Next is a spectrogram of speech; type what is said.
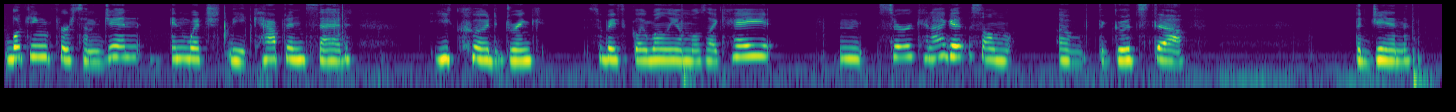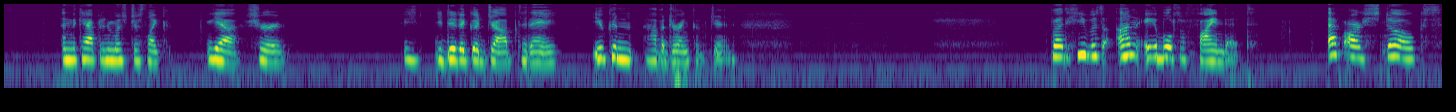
looking for some gin in which the captain said he could drink. So basically, William was like, Hey, mm, sir, can I get some of the good stuff? The gin. And the captain was just like, Yeah, sure, You, you did a good job today. You can have a drink of gin. But he was unable to find it. F.R. Stokes,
